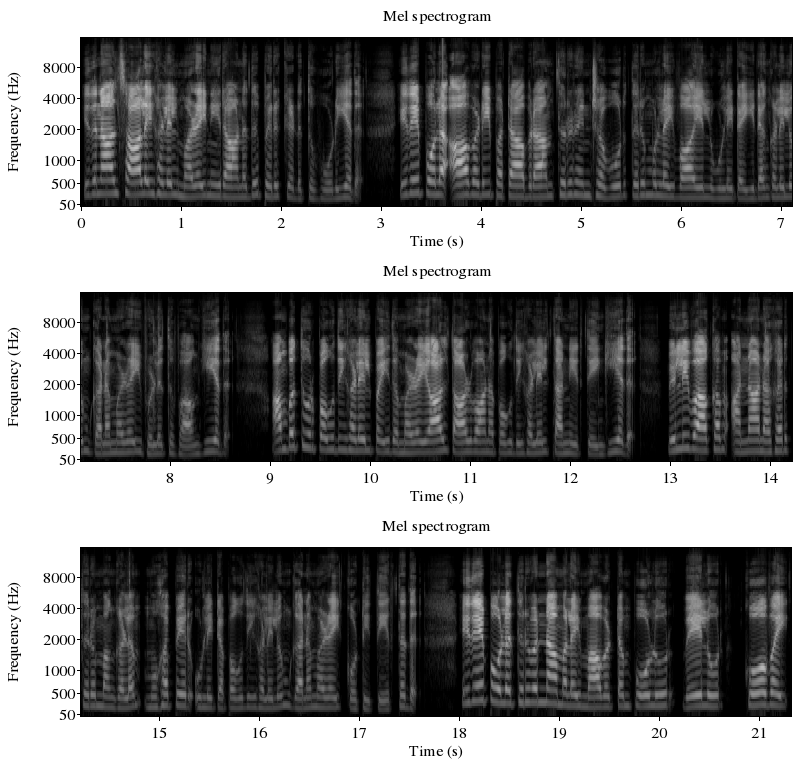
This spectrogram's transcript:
இதனால் சாலைகளில் மழை நீரானது பெருக்கெடுத்து ஓடியது. இதேபோல ஆவடி பட்டாபுரம் திருநின்றவூர் திருமுல்லைவாயில் உள்ளிட்ட இடங்களிலும் கனமழை வெளுத்து வாங்கியது. அம்பத்தூர் பகுதிகளில் பெய்த மழையால் தாழ்வான பகுதிகளில் தண்ணீர் தேங்கியது. வில்லிவாக்கம் அண்ணாநகர் திருமங்கலம் முகப்பேர் உள்ளிட்ட பகுதிகளிலும் கனமழை கொட்டி தீர்த்தது. இதேபோல திருவண்ணாமலை மாவட்டம் போலூர் வேலூர் கோவை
